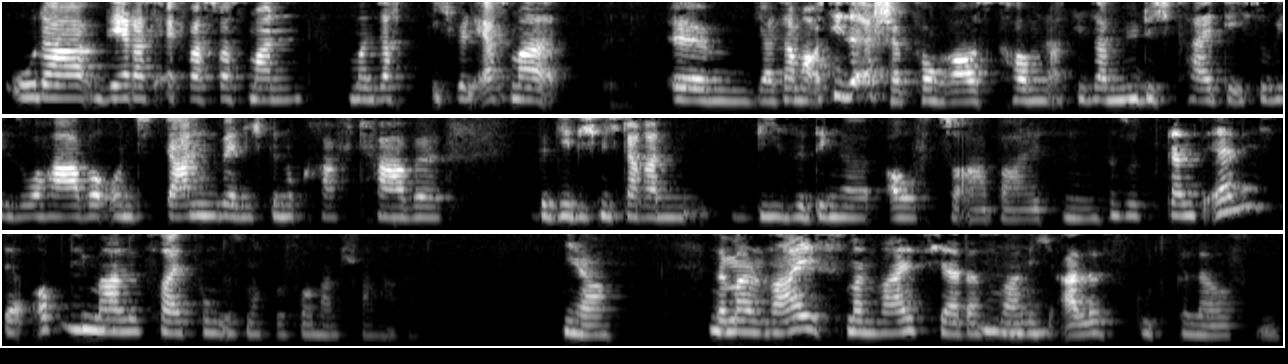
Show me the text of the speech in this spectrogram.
Oder wäre das etwas, was man, wo man sagt, ich will erstmal, ähm, ja, sag mal, aus dieser Erschöpfung rauskommen, aus dieser Müdigkeit, die ich sowieso habe und dann, wenn ich genug Kraft habe, begebe ich mich daran, diese Dinge aufzuarbeiten. Also ganz ehrlich, der optimale Zeitpunkt ist noch bevor man schwanger wird. Ja. Wenn man weiß, man weiß ja, das war Mhm. nicht alles gut gelaufen.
